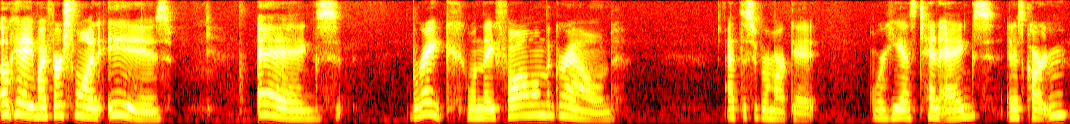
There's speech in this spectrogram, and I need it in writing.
Okay, my first one is eggs break when they fall on the ground at the supermarket, where he has ten eggs in his carton.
